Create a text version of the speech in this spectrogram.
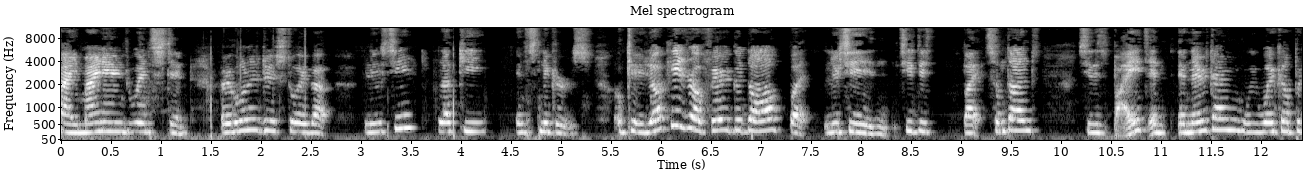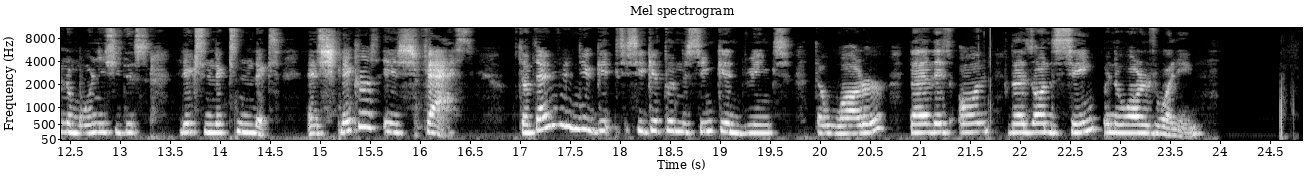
Hi, my name is Winston. I want to do a story about Lucy, Lucky, and Snickers. Okay, Lucky is a very good dog, but Lucy. She just bites. Sometimes she just bites, and, and every time we wake up in the morning, she just licks and licks and licks. And Snickers is fast. Sometimes when you get, she gets on the sink and drinks the water that is on that is on the sink when the water is running.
